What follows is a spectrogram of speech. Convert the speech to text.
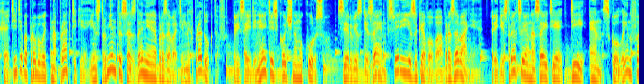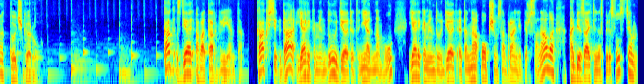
Хотите попробовать на практике инструменты создания образовательных продуктов? Присоединяйтесь к очному курсу «Сервис-дизайн в сфере языкового образования». Регистрация на сайте dnschoolinfo.ru Как сделать аватар клиента? Как всегда, я рекомендую делать это не одному, я рекомендую делать это на общем собрании персонала, обязательно с присутствием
